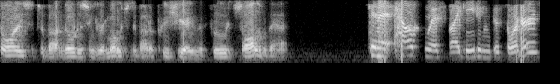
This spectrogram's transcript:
choice. It's about noticing your emotions, about appreciating the food. It's all of that. Can it help with like eating disorders?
